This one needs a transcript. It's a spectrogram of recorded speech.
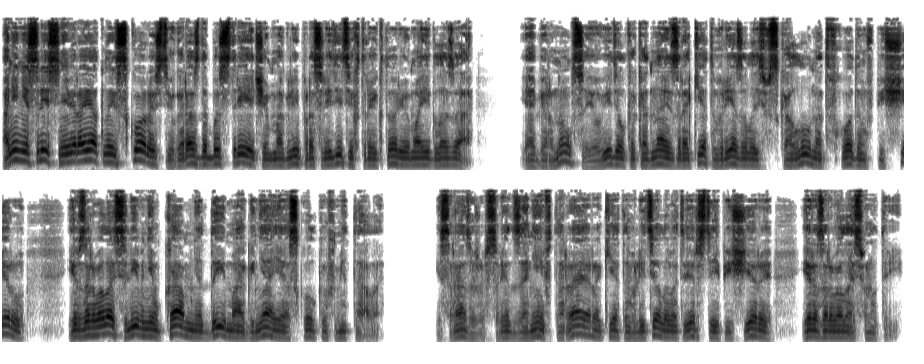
они неслись с невероятной скоростью, гораздо быстрее, чем могли проследить их траекторию мои глаза. Я обернулся и увидел, как одна из ракет врезалась в скалу над входом в пещеру и взорвалась ливнем камня, дыма, огня и осколков металла. И сразу же вслед за ней вторая ракета влетела в отверстие пещеры и разорвалась внутри.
